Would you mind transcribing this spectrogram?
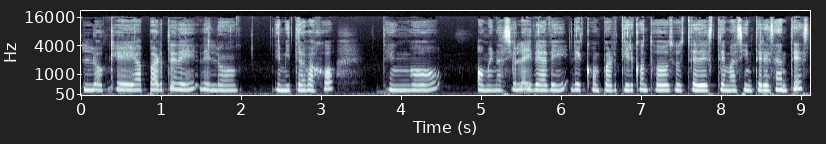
lo que aparte de, de lo de mi trabajo, tengo o me nació la idea de, de compartir con todos ustedes temas interesantes,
